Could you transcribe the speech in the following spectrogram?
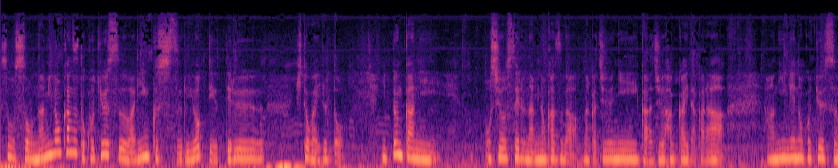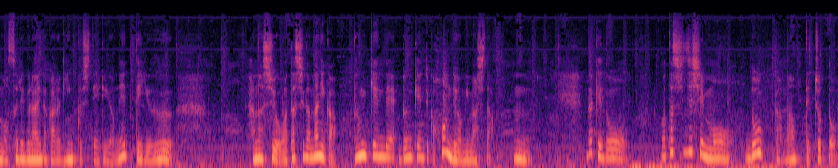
そうそう波の数と呼吸数はリンクするよって言ってる人がいると。1分間に押し寄せる波の数がなんか12から18回だから人間の呼吸数もそれぐらいだからリンクしているよねっていう話を私が何か文献で文献というか本で読みました。うん、だけど私自身もどうかなってちょっと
